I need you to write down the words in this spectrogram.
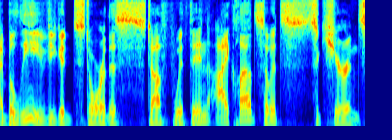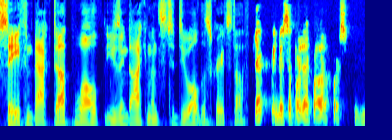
I believe you could store this stuff within iCloud so it's secure and safe and backed up while using documents to do all this great stuff. Yep, we do support iCloud, of course. Mm-hmm.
